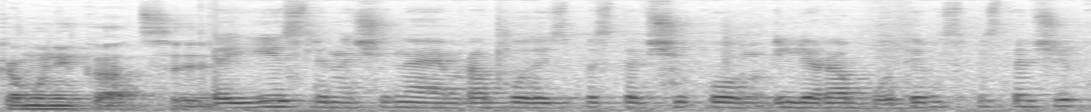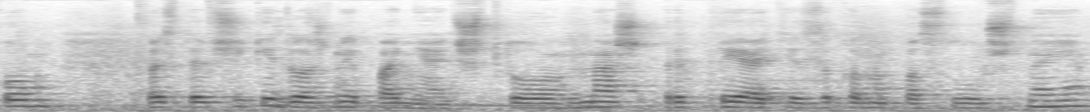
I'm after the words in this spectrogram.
коммуникации. Если начинаем работать с поставщиком или работаем с поставщиком, поставщики должны понять, что наше предприятие законопослушное,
